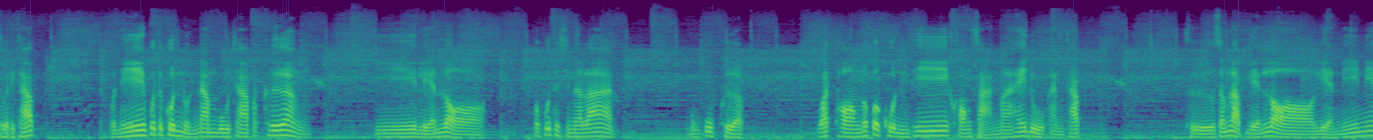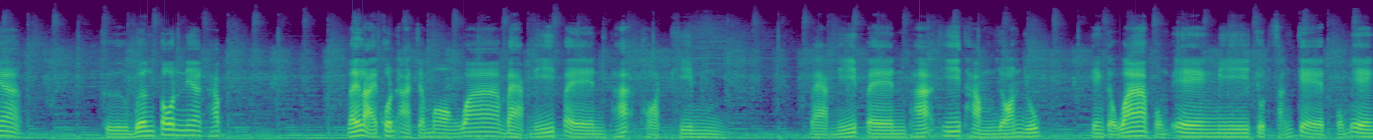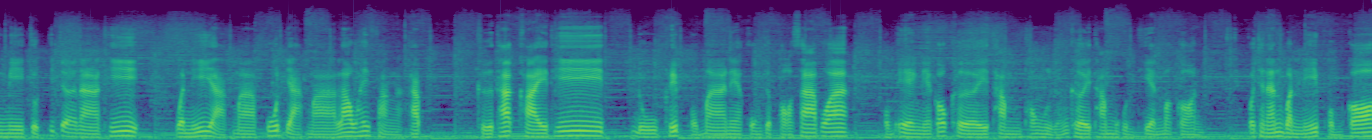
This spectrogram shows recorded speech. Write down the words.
สวัสดีครับ วันนี้พุทธคุณหนุนนำบูชาพระเครื่อง มีเหรียญหล่อ พระพุทธชินราชหลวงปู่เผือก วัดทองนพคุณที่คลองสารมาให้ดูกันครับ คือสำหรับเหรียญหล่อเหรียญนี้เนี่ยคือเบื้องต้นเนี่ยครับ หลายๆ คนอาจจะมองว่าแบบนี้เป็นพระถอดพิมพ์ แบบนี้เป็นพระที่ทำย้อนยุค เพียงแต่ว่าผมเองมีจุดสังเกต ผมเองมีจุดพิจารณาที่ วันนี้อยากมาพูดอยากมาเล่าให้ฟังอะครับ คือถ้าใครที่ดูคลิปผมมาเนี่ยคงจะพอทราบว่าผมเองเนี่ยก็เคยทำทองเหลืองเคยทำหุ่นเทียนมาก่อน เพราะฉะนั้นวันนี้ผมก็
